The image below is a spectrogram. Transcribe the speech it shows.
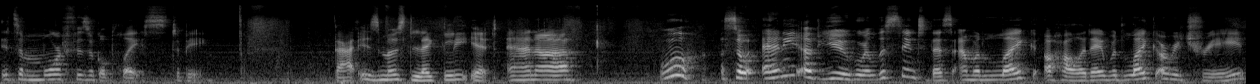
it's a more physical place to be. That is most likely it. And uh ooh, so any of you who are listening to this and would like a holiday would like a retreat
